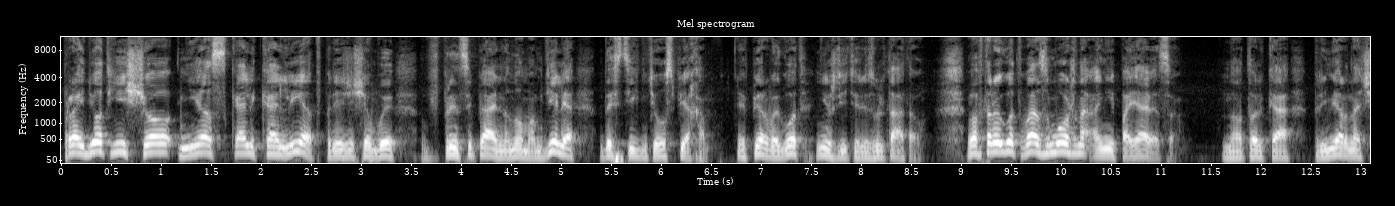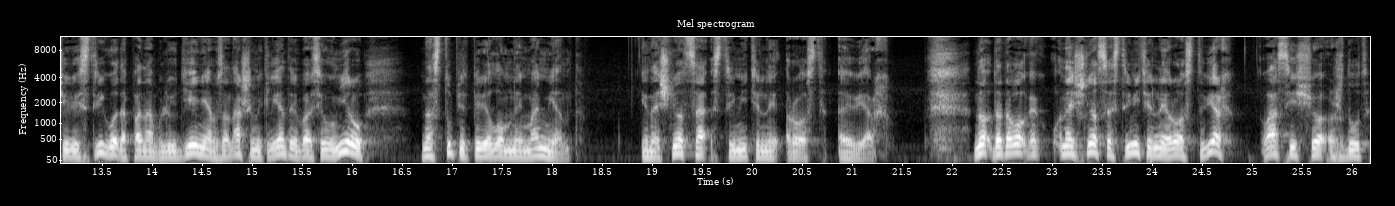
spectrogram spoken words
Пройдет еще несколько лет, прежде чем вы в принципиально новом деле достигнете успеха. И в первый год не ждите результатов. Во второй год, возможно, они появятся. Но только примерно через три года по наблюдениям за нашими клиентами по всему миру наступит переломный момент – и начнется стремительный рост вверх. Но до того, как начнется стремительный рост вверх, вас еще ждут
